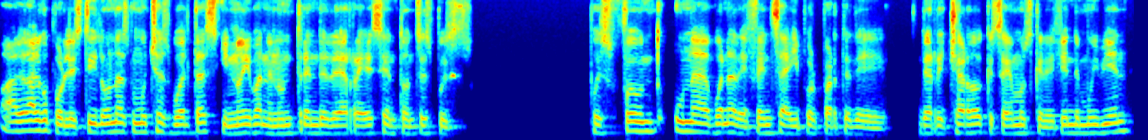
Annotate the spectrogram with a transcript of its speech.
algo por el estilo, unas muchas vueltas y no iban en un tren de DRS, entonces pues, pues fue una buena defensa ahí por parte de, de Richardo, que sabemos que defiende muy bien.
